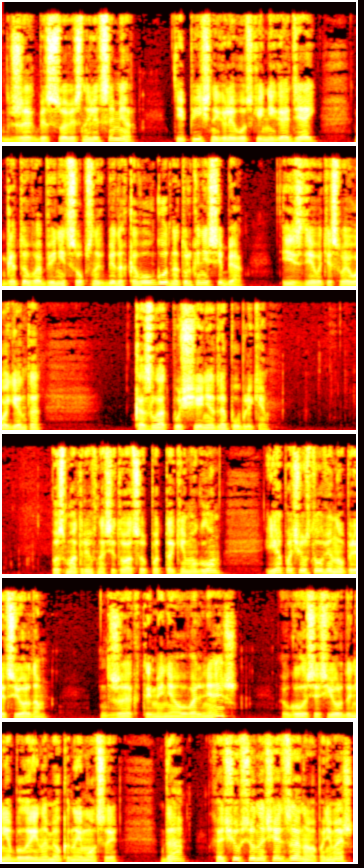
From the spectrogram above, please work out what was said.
Джек бессовестный лицемер, типичный голливудский негодяй, готовый обвинить в собственных бедах кого угодно, только не себя, и сделать из своего агента козла отпущения для публики. Посмотрев на ситуацию под таким углом, я почувствовал вину перед Сьюардом. «Джек, ты меня увольняешь?» В голосе Сьюарда не было и намека на эмоции. «Да, хочу все начать заново, понимаешь?»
